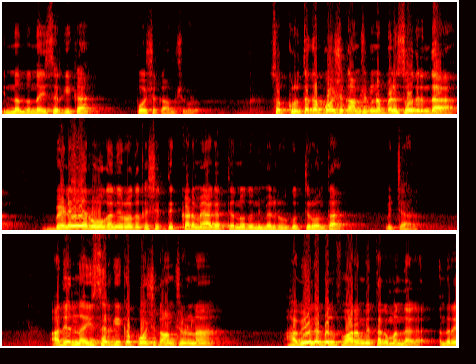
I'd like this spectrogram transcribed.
ಇನ್ನೊಂದು ನೈಸರ್ಗಿಕ ಪೋಷಕಾಂಶಗಳು. ಸೊ ಕೃತಕ ಪೋಷಕಾಂಶಗಳನ್ನ ಬಳಸೋದ್ರಿಂದ ಬೆಳೆಯ ರೋಗ ನಿರೋಧಕ ಶಕ್ತಿ ಕಡಿಮೆ ಆಗತ್ತೆ ಅನ್ನೋದು ನಿಮ್ಮೆಲ್ಲರಿಗೂ ಗೊತ್ತಿರುವಂಥ ವಿಚಾರ. ಅದೇ ನೈಸರ್ಗಿಕ ಪೋಷಕಾಂಶಗಳನ್ನ ಅವೈಲಬಲ್ ಫಾರಮ್ಗೆ ತಗೊಂಬಂದಾಗ, ಅಂದರೆ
